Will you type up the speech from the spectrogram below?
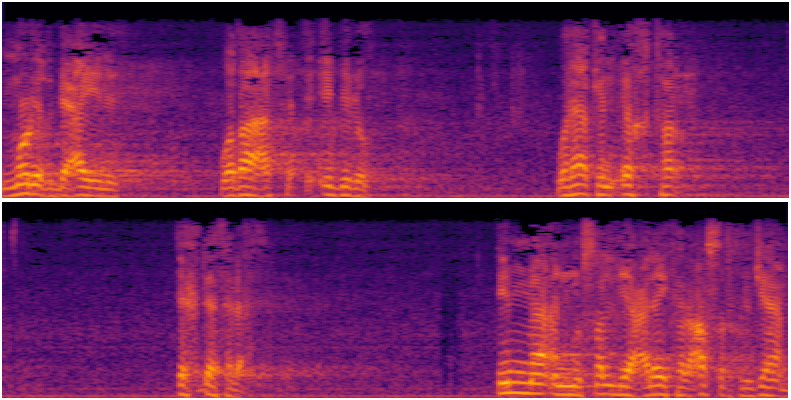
مرض بعينه وضاعت إبله ولكن اختر إحدى ثلاث. إما أن نصلي عليك العصر في الجامع.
